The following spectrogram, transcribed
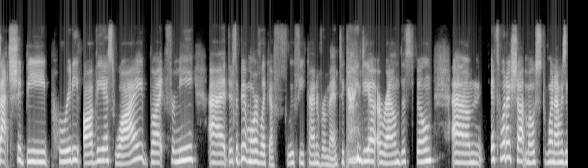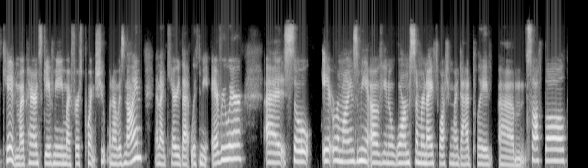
that should be pretty obvious why. But for me, uh, there's a bit more of like a floofy kind of romantic idea around this film. Um, it's what I shot most when I was a kid. My parents gave me my first point shoot when I was nine, and I carried that with me everywhere. Uh, so it reminds me of you know warm summer nights watching my dad play um, softball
